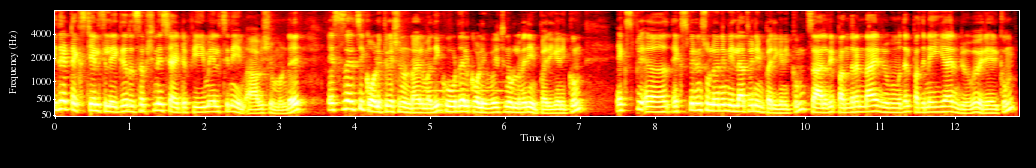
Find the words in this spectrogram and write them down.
ഇതേ ടെക്സ്റ്റൈൽസിലേക്ക് റിസപ്ഷനിസ്റ്റ് ആയിട്ട് ഫീമെയിൽസിനെയും ആവശ്യമുണ്ട്. S S L C qualification ഉണ്ടായാൽ മതി. കൂടുതൽ ക്വാളിഫിക്കേഷൻ ഉള്ളവരെയും പരിഗണിക്കും. എക്സ്പീ എക്സ്പീരിയൻസ് ഉള്ളവരെയും ഇല്ലാത്തവരെയും പരിഗണിക്കും. സാലറി പന്ത്രണ്ടായിരം രൂപ മുതൽ പതിനയ്യായിരം രൂപ വരെയായിരിക്കും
